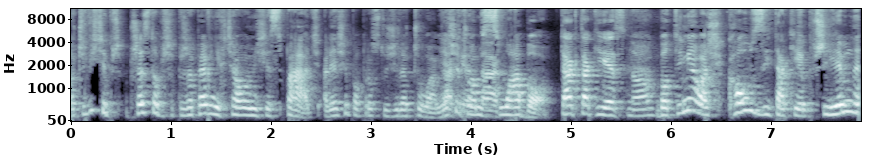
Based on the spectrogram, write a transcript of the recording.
Oczywiście prze- przez to, że pewnie chciało mi się spać, ale ja się po prostu źle czułam. Ja Tak, się ja- czułam tak. słabo. Tak, tak jest, no. Bo ty miałaś cozy, takie przyjemne,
